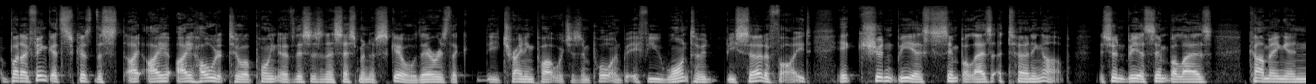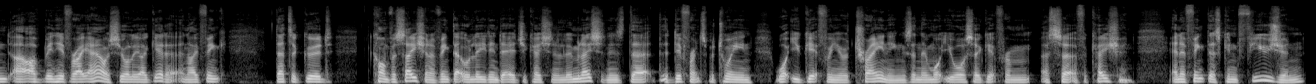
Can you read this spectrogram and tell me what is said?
But I think it's because I, I, I hold it to a point of this is an assessment of skill. There is the, the training part, which is important. But if you want to be certified, it shouldn't be as simple as a turning up. It shouldn't be as simple as coming and uh, I've been here for eight hours. Surely I get it. And I think that's a good conversation, I think that will lead into education illumination is that the difference between what you get from your trainings and then what you also get from a certification. And I think there's confusion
